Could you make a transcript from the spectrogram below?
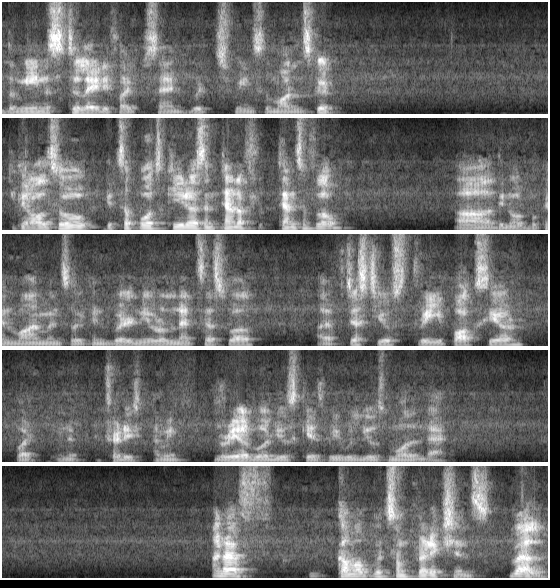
the mean is still 85%, which means the model is good. You can also, it supports Keras and TensorFlow, uh, the notebook environment, so you can build neural nets as well. I've just used three epochs here, but in a tradition, I mean, in real world use case, we will use more than that. And I've come up with some predictions. Well,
